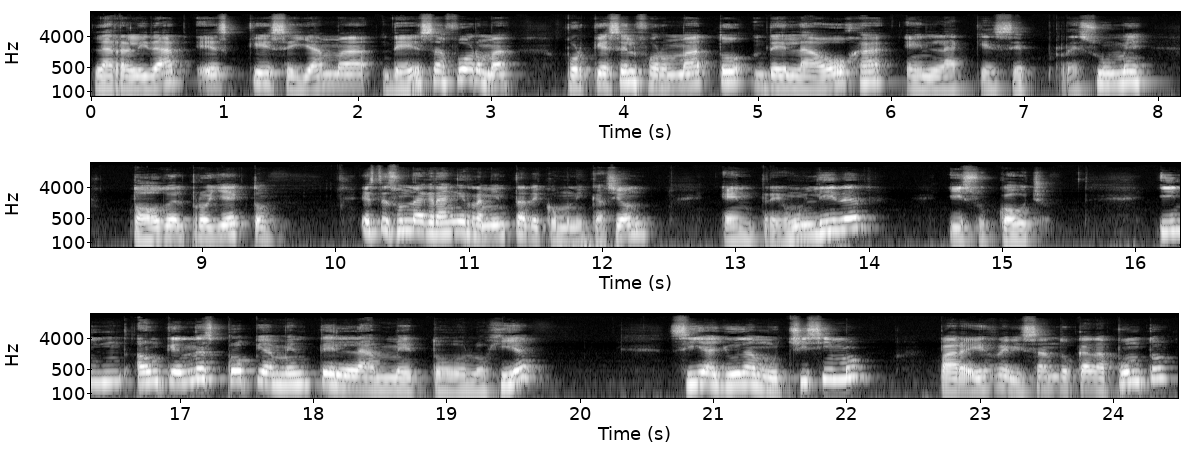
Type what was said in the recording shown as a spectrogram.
la realidad es que se llama de esa forma porque es el formato de la hoja en la que se resume todo el proyecto. Esta es una gran herramienta de comunicación entre un líder y su coach. Y aunque no es propiamente la metodología, sí ayuda muchísimo para ir revisando cada punto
